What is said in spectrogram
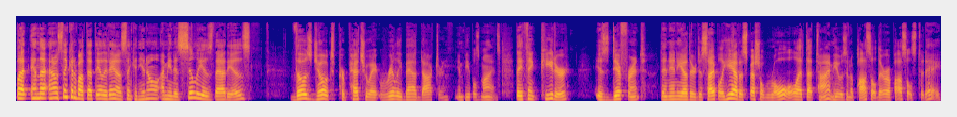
But, and, the, and I was thinking about that the other day. I was thinking, you know, I mean, as silly as that is, those jokes perpetuate really bad doctrine in people's minds. They think Peter is different than any other disciple. He had a special role at that time. He was an apostle. There are apostles today.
